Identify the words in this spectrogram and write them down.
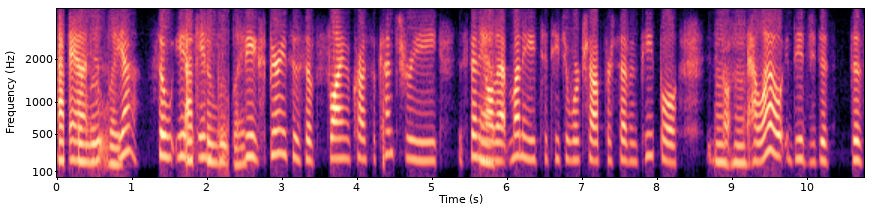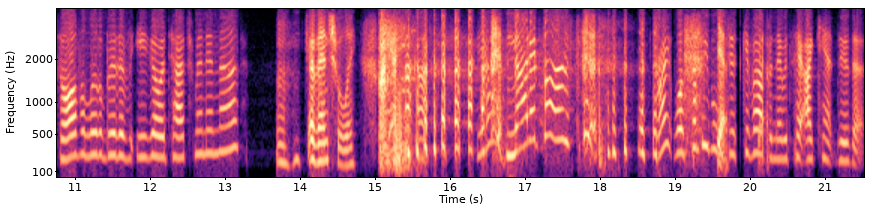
absolutely and, yeah so in, absolutely. in the experiences of flying across the country and spending yeah. all that money to teach a workshop for seven people mm-hmm. hello did you just dissolve a little bit of ego attachment in that? Mm-hmm. Eventually. Yeah. yeah. Not at first. right. Well, some people yes. would just give up yeah. and they would say, I can't do this.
